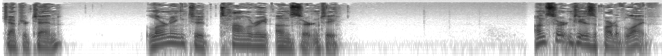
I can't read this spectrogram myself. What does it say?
Chapter 10 Learning to tolerate uncertainty. Uncertainty is a part of life.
